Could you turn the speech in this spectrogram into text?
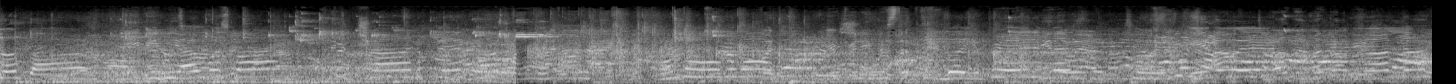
Goodbye. Maybe I was fine for trying to pick up. I know that I got You're pretty but you're pretty Either way. Way, without you. I'm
